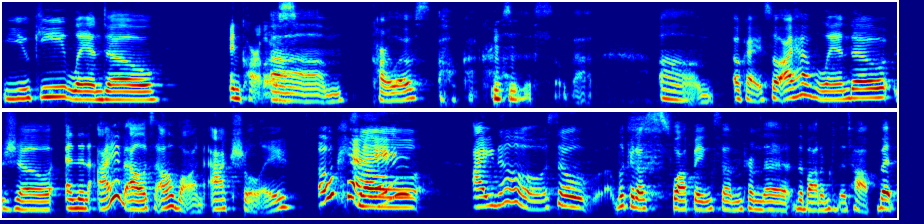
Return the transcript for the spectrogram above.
Yuki, Lando, And Carlos. um Carlos. Oh god, Carlos Mhm. is so bad. Um okay, so I have Lando, Zhou, and then I have Alex Albon actually. okay. So I know. So look at us swapping some from the the bottom to the top. But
